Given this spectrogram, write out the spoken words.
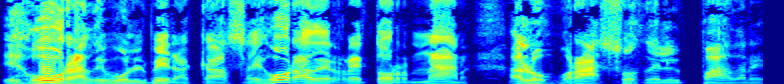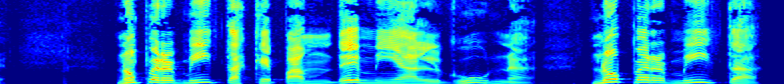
Es hora de volver a casa, es hora de retornar a los brazos del Padre. No permitas que pandemia alguna, no permita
